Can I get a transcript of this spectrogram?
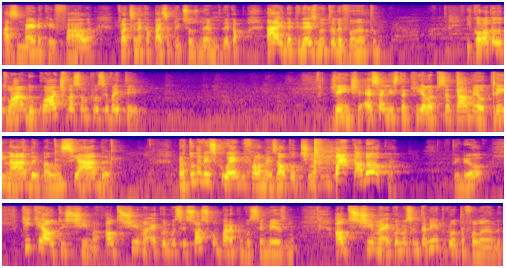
as merda que ele fala, fala que você não é capaz, você é preguiçoso mesmo, que daqui a... Ai, daqui 10 minutos eu levanto. E coloca do outro lado qual a ativação que você vai ter. Gente, essa lista aqui, ela precisa estar, tá, meu, treinada e balanceada. Para toda vez que o ego fala mais alto, a autoestima vem, pá, cala a boca. Entendeu? O que, que é autoestima? Autoestima é quando você só se compara com você mesmo. Autoestima é quando você não tá nem aí porque o outro tá falando.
